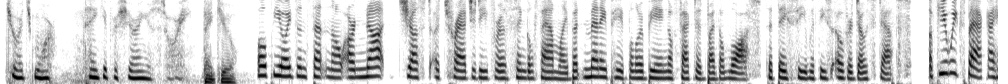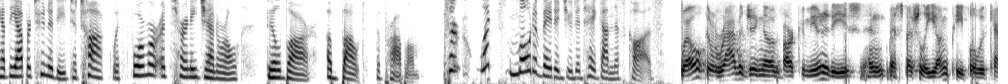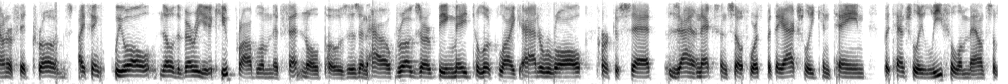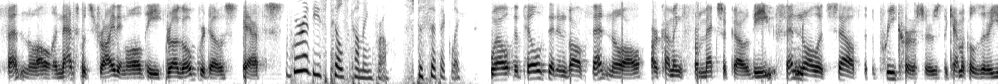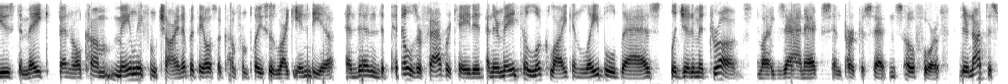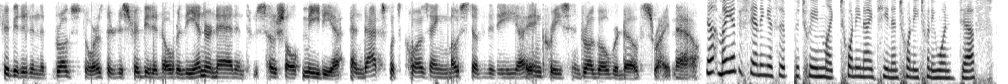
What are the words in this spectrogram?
George Moore, thank you for sharing your story. Thank you. Opioids and fentanyl are not just a tragedy for a single family, but many people are being affected by the loss that they see with these overdose deaths. A few weeks back, I had the opportunity to talk with former Attorney General Bill Barr about the problem. Sir, what's motivated you to take on this cause? Well, the ravaging of our communities, and especially young people with counterfeit drugs. I think we all know the very acute problem that fentanyl poses and how drugs are being made to look like Adderall, Percocet, Xanax, and so forth, but they actually contain potentially lethal amounts of fentanyl, and that's what's driving all the drug overdose deaths. Where are these pills coming from specifically? Well, the pills that involve fentanyl are coming from Mexico. The fentanyl itself, the precursors, the chemicals that are used to make fentanyl, come mainly from China, but they also come from places like India. And then the pills are fabricated and they're made to look like and labeled as legitimate drugs like Xanax and Percocet and so forth. They're not distributed in the drugstores, they're distributed over the internet and through social media. And that's what's causing most of the uh, increase in drug overdose right now. Now, my understanding is that between like 2019 and 2021, deaths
